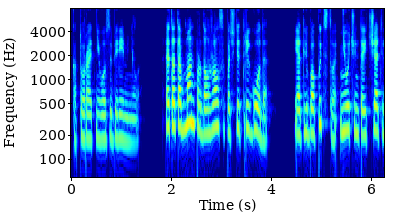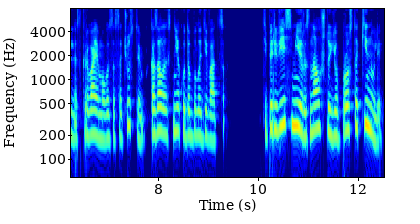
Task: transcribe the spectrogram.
которая от него забеременела. Этот обман продолжался почти три года, и от любопытства, не очень-то и тщательно скрываемого за сочувствием, казалось, некуда было деваться. Теперь весь мир знал, что ее просто кинули.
